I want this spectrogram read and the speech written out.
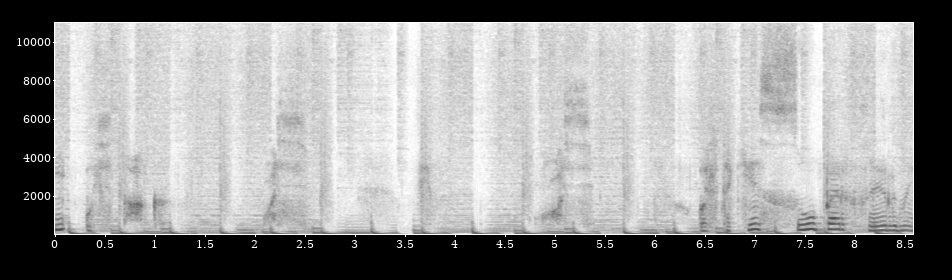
І ось так. Ось. Ось. Ось такий супер сирний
